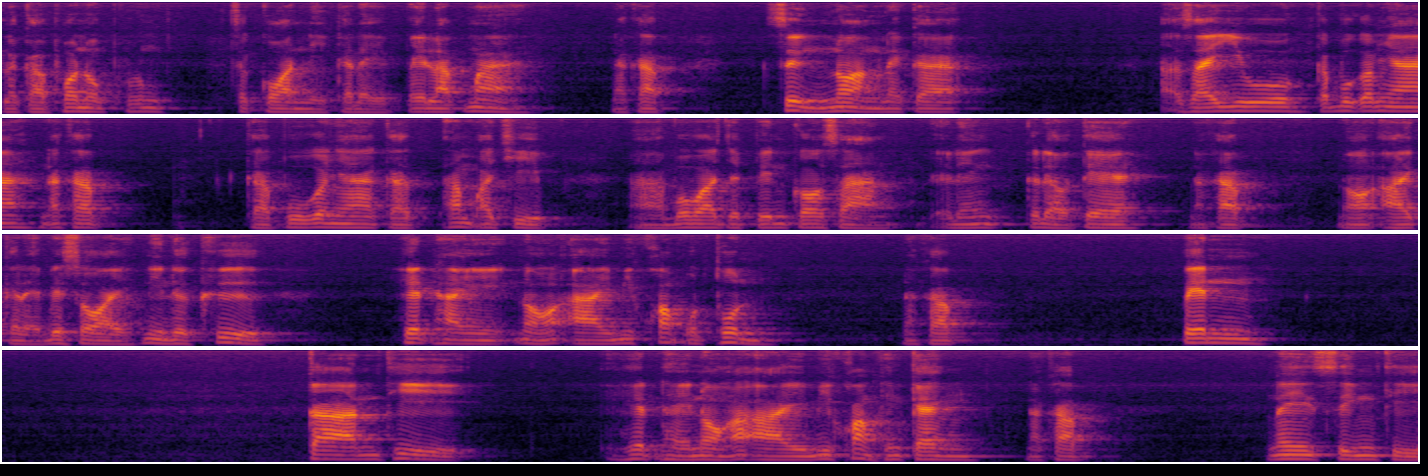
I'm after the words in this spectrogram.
แล้วก็พ่อนกพงศกรนี่ก็ได้ไปรับมานะครับ ซึ่งน้องเนี่ยก็อาศัยอยู่กับปู่กับยานะครับ กับปูกับยาก็ทำอาชีพอ่าบ่ว่าจะเป็นก่อสร้างอะไรก็แล้วแต่นะครับน้องอายก็ไดไปซอย นี่ก็คือเฮ็ดให้น้องอายมีความอดทนนะครับ เป็นการที่เฮ็ดให้น้องอาอายมีความแข็งแกร่งนะครับ ในสิ่งที่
